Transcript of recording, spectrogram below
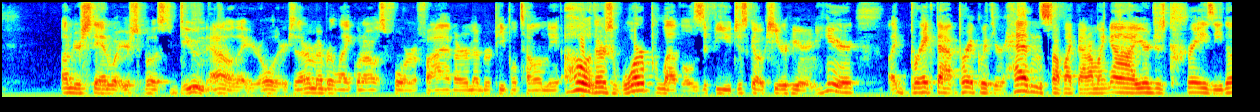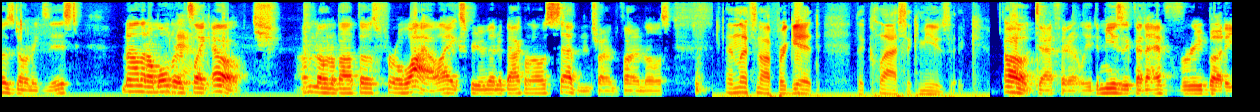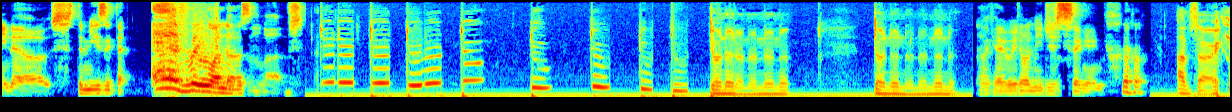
understand what you're supposed to do now that you're older. Because I remember like when I was four or five, I remember people telling me, "Oh, there's warp levels if you just go here, here, and here. Like break that brick with your head and stuff like that." I'm like, "Ah, you're just crazy. Those don't exist." Now that I'm older, it's like, "Oh, tch, I've known about those for a while. I experimented back when I was seven trying to find those. And let's not forget the classic music. Oh, definitely. The music that everybody knows. The music that everyone knows and loves. Okay, we don't need you singing. I'm sorry.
